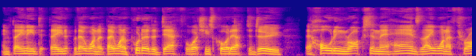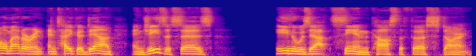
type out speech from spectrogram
and they need, they, they want to, they want to put her to death for what she's called out to do. They're holding rocks in their hands and they want to throw them at her and, and take her down. And Jesus says, he who was out sin cast the first stone.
